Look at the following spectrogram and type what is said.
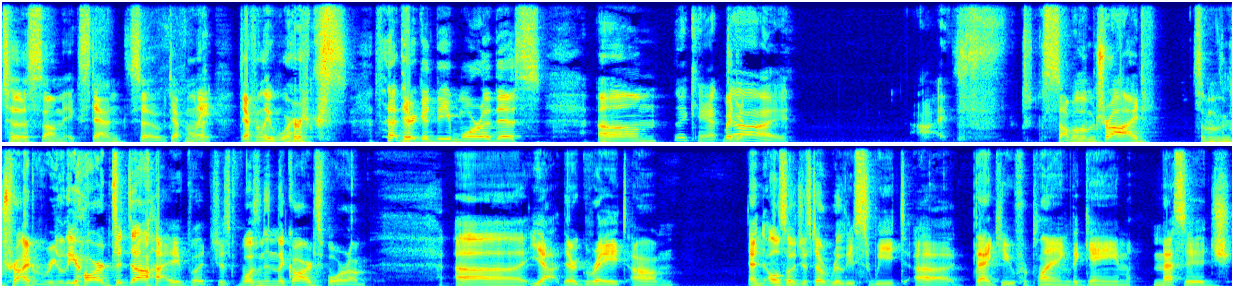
to some extent. So definitely, definitely works that there could be more of this. Um, They can't But yeah. die. I, some of them tried. Some of them tried really hard to die, but just wasn't in the cards for them. Uh, yeah, they're great. Um, and also just a really sweet uh, thank you for playing the game message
